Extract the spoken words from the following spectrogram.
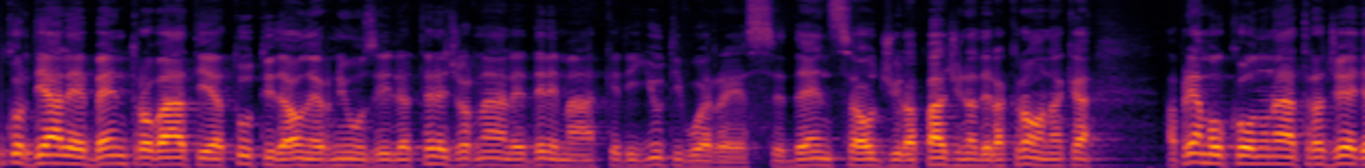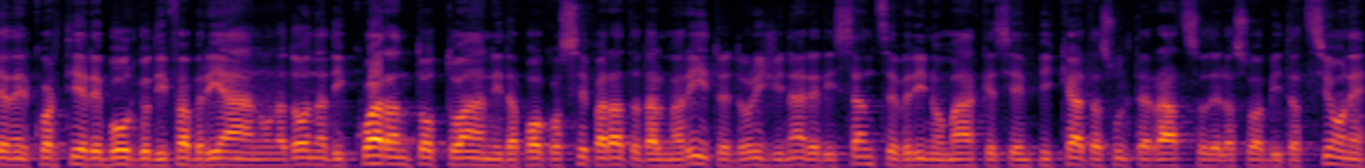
Un cordiale ben trovati a tutti da Honor News, il telegiornale delle Marche di UTVRS. Densa oggi la pagina della cronaca Apriamo con una tragedia nel quartiere Borgo di Fabriano. Una donna di 48 anni, da poco separata dal marito ed originaria di San Severino Marche, si è impiccata sul terrazzo della sua abitazione.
